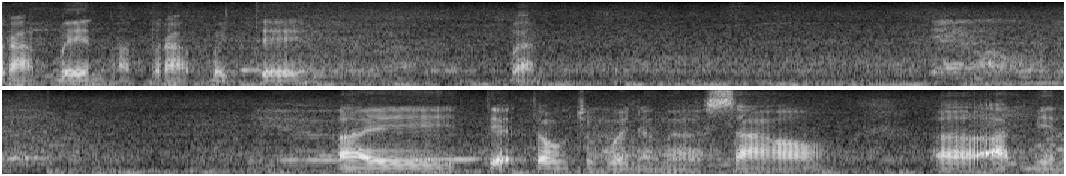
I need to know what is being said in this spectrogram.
ប្រើបេនអត់ប្រើប៊ិចទេបាទហើយតកតងជាមួយនឹងសោអត់មាន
